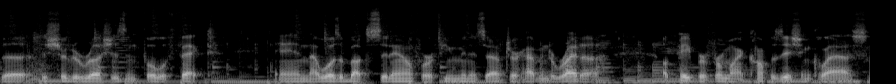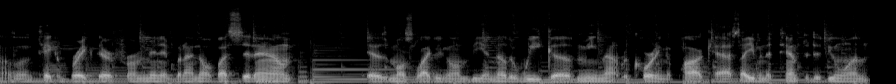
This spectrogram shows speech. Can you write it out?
the the sugar rush is in full effect, and I was about to sit down for a few minutes after having to write a a paper for my composition class. I was going to take a break there for a minute, but I know if I sit down, was most likely going to be another week of me not recording a podcast. I even attempted to do one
